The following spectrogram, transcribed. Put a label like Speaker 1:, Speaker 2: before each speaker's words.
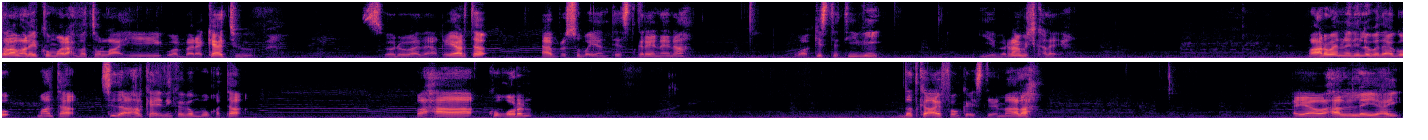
Speaker 1: asalaamu calaykum waraxmat ullaahi wabarakaatuhu soo dhowaada akhyaarta aab cusub ayaan test garaynaynaa. Waa kista t v iyo barnaamij kale. Waxaan rabaa inaan idinla wadaago maanta sida halkan idinkaga muuqata. Waxaa ku qoran dadka iphone-ka isticmaala. Ayaa waxaa la leeyahay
